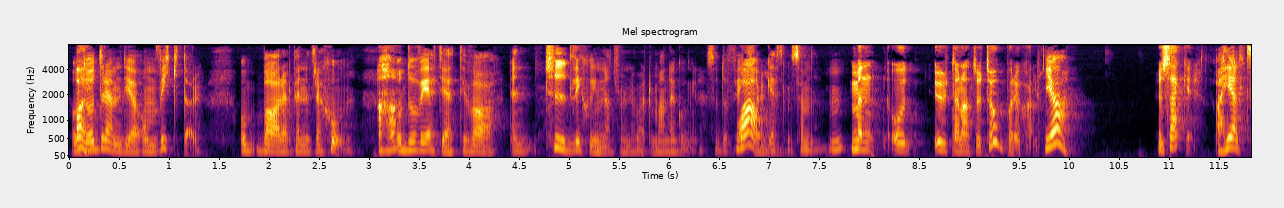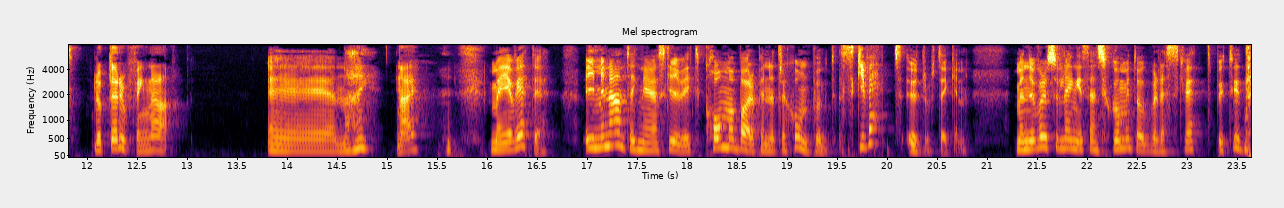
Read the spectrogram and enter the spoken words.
Och Oj. då drömde jag om Viktor och bara penetration. Och då vet jag att det var en tydlig skillnad från det varit de andra gångerna. Så då fick Wow. jag orgasm i sömnen. Mm. Men och, utan att du tog på dig själv? Ja, Är du säker? ja, helt. Luktar du på fingrarna? Eh, nej, Nej. men jag vet det. I mina anteckningar har jag skrivit komma bara penetration, punkt, skvätt, utropstecken. Men nu var det så länge sedan så jag kommer inte ihåg vad det där skvätt betydde.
